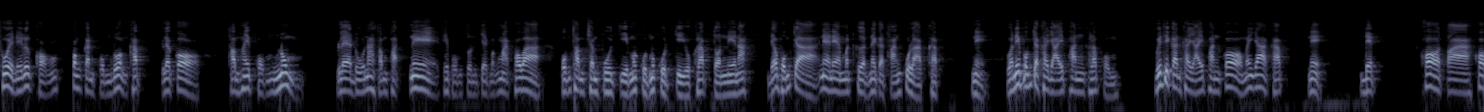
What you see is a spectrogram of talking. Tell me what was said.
ช่วยในเรื่องของป้องกันผมร่วงครับ แล้วก็ทำให้ผมนุ่ม แลดูน่าสัมผัสแน่ที่ผมสนใจมากๆ เพราะว่าผมทำแชมพูจีมะกรูดมะกรูดจีอยู่ครับ ตอนนี้นะ เดี๋ยวผมจะแน่ๆมันเกิดในกระถางกุหลาบครับนี่วันนี้ผมจะขยายพันธุ์ครับผม วิธีการขยายพันธุ์ก็ไม่ยากครับนี่เด็ดข้อตาข้อ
